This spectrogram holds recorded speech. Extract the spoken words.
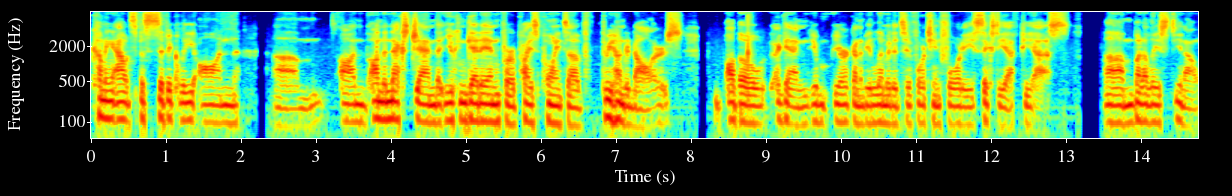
coming out specifically on um, on on the next gen that you can get in for a price point of three hundred dollars although again, you, you're going to be limited to 1440, 60 FPS. Um, but at least you know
